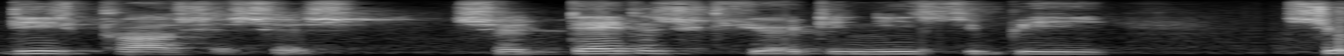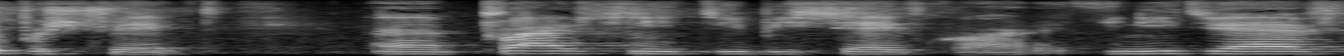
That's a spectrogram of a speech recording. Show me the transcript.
these processes. So data security needs to be super strict. Uh, privacy needs to be safeguarded. You need to have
